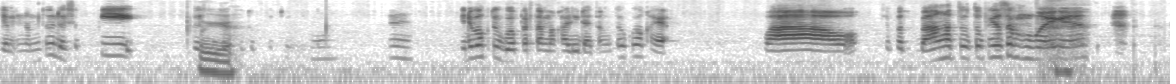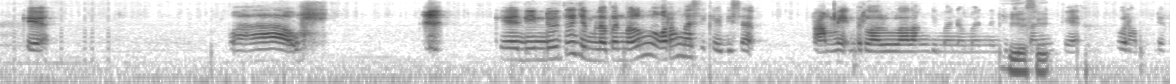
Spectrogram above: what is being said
jam 6 tuh udah sepi udah Oh iya. tutup gitu hmm. jadi waktu gue pertama kali datang tuh gue kayak wow cepet banget tutupnya semuanya kayak wow kayak di Indo tuh jam 8 malam orang masih kayak bisa rame berlalu lalang di mana-mana gitu Iya kan. sih. kayak oh, rame dah.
